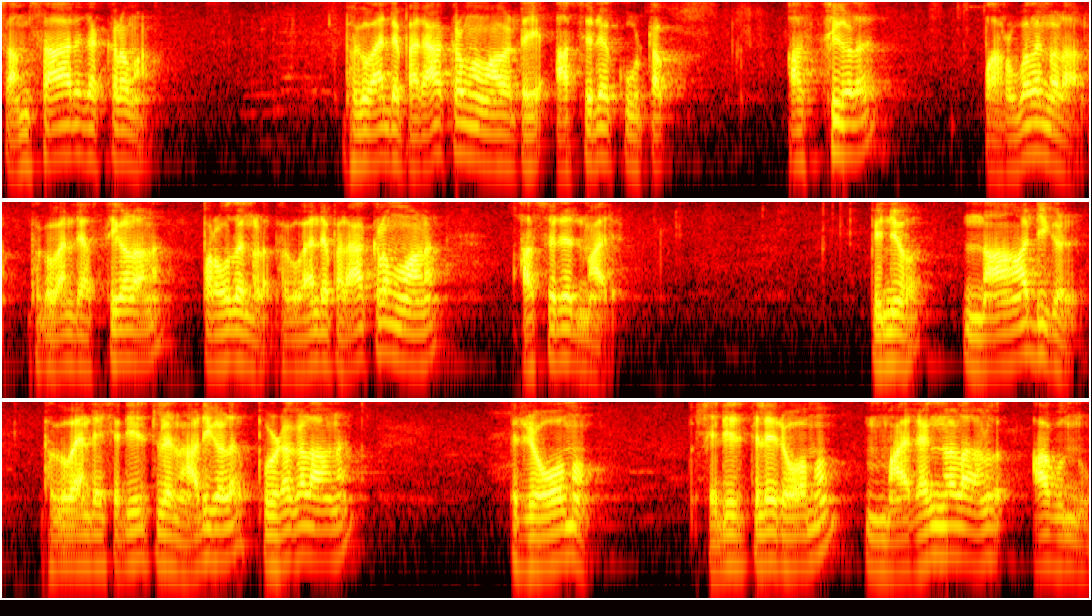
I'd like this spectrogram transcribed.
സംസാരചക്രമാണ്. ഭഗവാന്റെ പരാക്രമമാവട്ടെ അസുരക്കൂട്ടം. അസ്ഥികൾ പർവതങ്ങളാണ്. ഭഗവാന്റെ അസ്ഥികളാണ് പർവതങ്ങൾ ഭഗവാന്റെ പരാക്രമമാണ് അസുരന്മാർ പിന്നെയോ നാഡികൾ. ഭഗവാന്റെ ശരീരത്തിലെ നാഡികൾ പുഴകളാണ് രോമം. ശരീരത്തിലെ രോമം മരങ്ങളാണ് ആകുന്നു.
